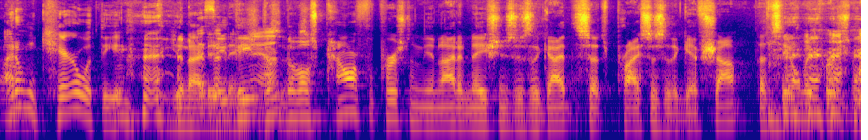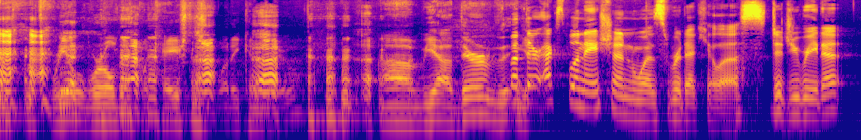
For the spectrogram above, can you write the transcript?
I don't care what the United The, Nations. the, the most powerful person in the United Nations is the guy that sets prices at a gift shop. That's the only person with, with real world implications of what he can do. Um, yeah, they're. But their explanation was ridiculous. Did you read it?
